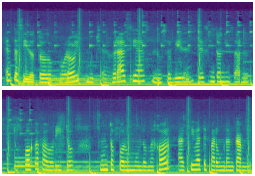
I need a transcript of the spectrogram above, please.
Esto ha sido todo por hoy. Muchas gracias. No se olviden de sintonizar tu podcast favorito Juntos por un Mundo Mejor. Actívate para un gran cambio.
